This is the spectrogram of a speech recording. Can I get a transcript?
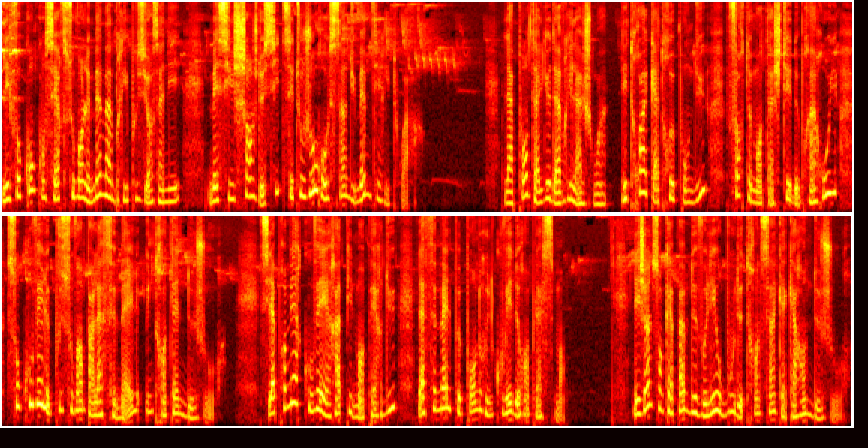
Les faucons conservent souvent le même abri plusieurs années, mais s'ils changent de site, c'est toujours au sein du même territoire. La ponte a lieu d'avril à juin. Les trois à quatre pondus, fortement tachetés de brun rouille, sont couvés le plus souvent par la femelle, une trentaine de jours. Si la première couvée est rapidement perdue, la femelle peut pondre une couvée de remplacement. Les jeunes sont capables de voler au bout de 35 à 42 jours.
